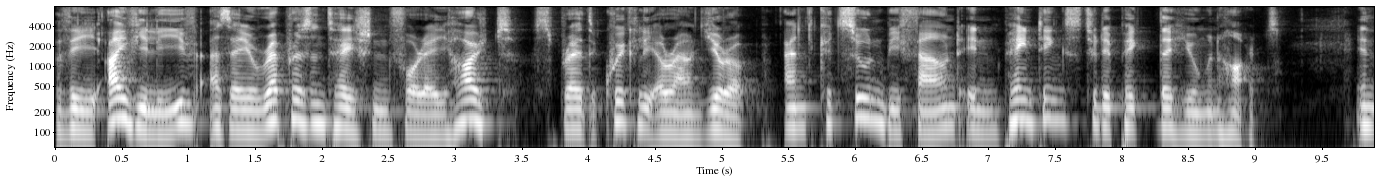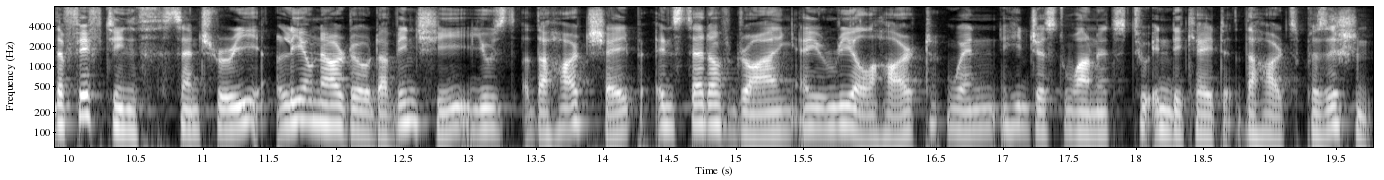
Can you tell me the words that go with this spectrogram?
The ivy leaf as a representation for a heart spread quickly around Europe and could soon be found in paintings to depict the human heart. In the 15th century, Leonardo da Vinci used the heart shape instead of drawing a real heart when he just wanted to indicate the heart's position.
